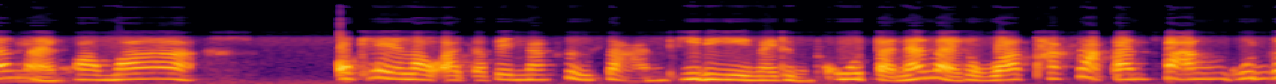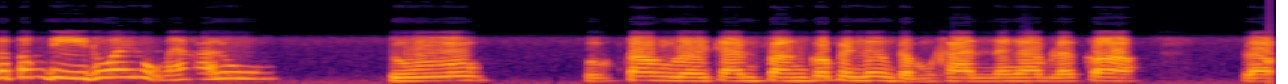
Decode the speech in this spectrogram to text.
นั่นหมายความว่า โอเค เราอาจจะเป็นนักสื่อสารที่ดีหมายถึงพูด แต่นั่นหมายถึงว่าทักษะการฟังคุณก็ต้องดีด้วยถูกไหมคะลุง ถูกถูกต้องเลยการฟังก็เป็นเรื่องสำคัญนะครับ แล้วก็เรา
